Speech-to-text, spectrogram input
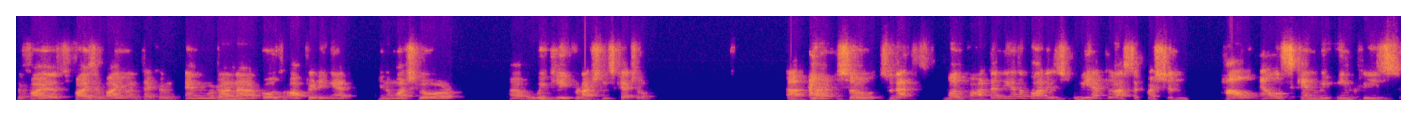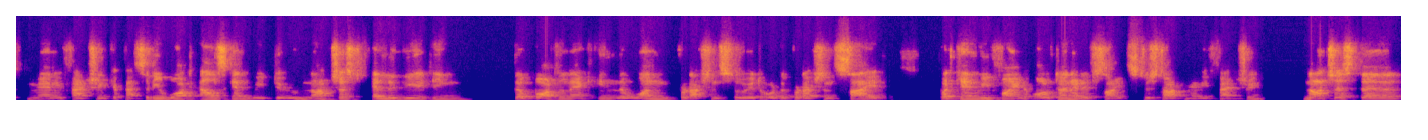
the Pfizer, BioNTech, and Moderna are both operating at you know, much lower uh, weekly production schedule. Uh, so, so that's one part. Then the other part is we have to ask the question, how else can we increase manufacturing capacity? What else can we do? Not just alleviating the bottleneck in the one production suite or the production site, but can we find alternative sites to start manufacturing? Not just the,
